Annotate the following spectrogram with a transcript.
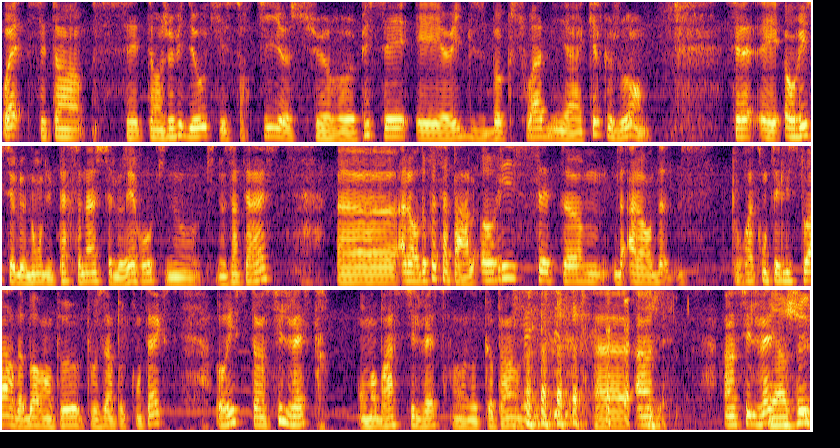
Ouais, c'est un, c'est un jeu vidéo qui est sorti euh, sur euh, PC et euh, Xbox One il y a quelques jours. Et Ori, c'est le nom du personnage, c'est le héros qui nous, qui nous intéresse. Euh, alors, de quoi ça parle? Ori, c'est... alors, pour raconter l'histoire, d'abord un peu, poser un peu de contexte. Ori, c'est un Sylvestre. On embrasse Sylvestre, hein, notre copain aussi. euh, un, un Sylvestre. un jeu,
